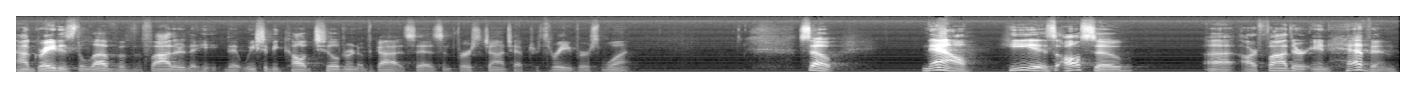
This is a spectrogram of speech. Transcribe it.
How great is the love of the Father that, he, that we should be called children of God, it says in 1 John chapter 3, verse 1. So now he is also uh, our Father in heaven.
